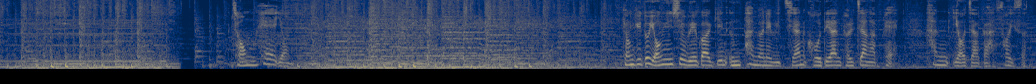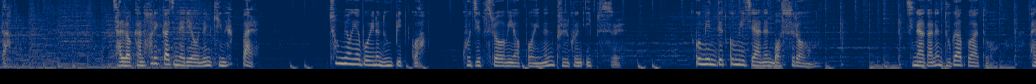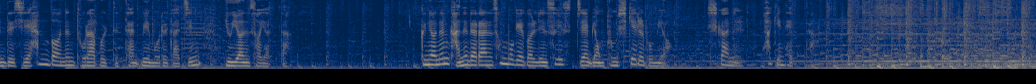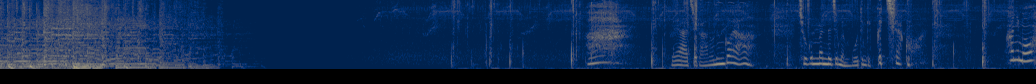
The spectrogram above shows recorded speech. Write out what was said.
정혜연 경기도 영인시의 외곽인 음파면에 위치한 거대한 별장 앞에 한 여자가 서 있었다. 잘럭한 허리까지 내려오는 긴 흑발, 총명해 보이는 눈빛과 고집스러움이 엿보이는 붉은 입술, 꾸민 듯 꾸미지 않은 멋스러움. 지나가는 누가 보아도 반드시 한 번은 돌아볼 듯한 외모를 가진 유연서였다. 그녀는 가느다란 손목에 걸린 스위스제 명품 시계를 보며 시간을 확인했다. 아, 왜 아직 안 오는 거야? 조금만 늦으면 모든 게 끝이라고. 아니 뭐,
